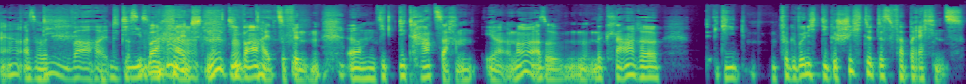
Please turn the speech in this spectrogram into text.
Ja, also die Wahrheit, die Wahrheit, ne, die Wahrheit zu finden, ähm, die die Tatsachen, ja, ne, also eine klare, die für gewöhnlich die Geschichte des Verbrechens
